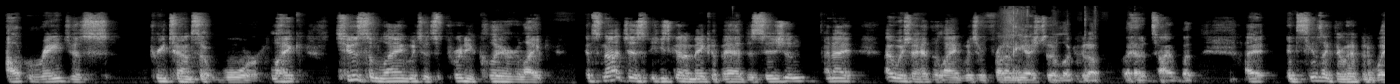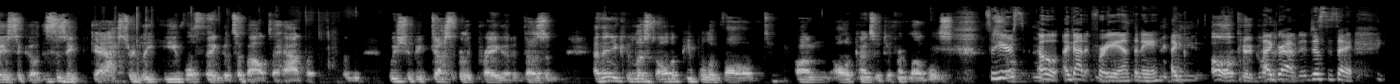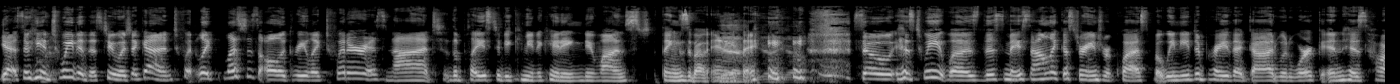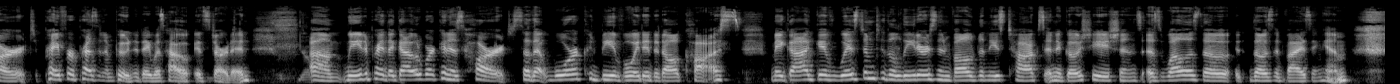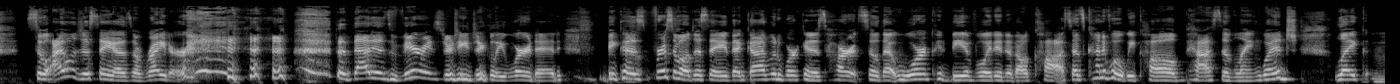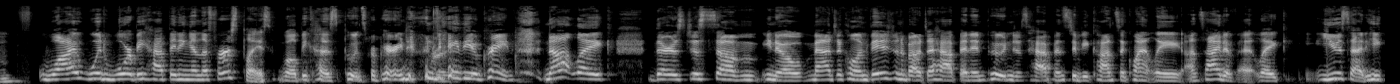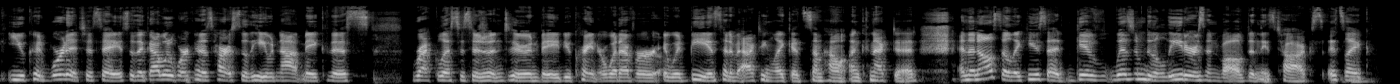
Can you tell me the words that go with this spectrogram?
outrageous pretense at war. Like, choose some language that's pretty clear, like, it's not just he's going to make a bad decision. And I, I wish I had the language in front of me. I should have looked it up ahead of time. But I, it seems like there would have been ways to go. This is a dastardly, evil thing that's about to happen. And we should be desperately praying that it doesn't. And then you can list all the people involved on all kinds of different levels. So here's, so, oh, I got it for you, Anthony. I, oh, okay. I grabbed it just to say, yeah. So he had tweeted this too, which again, tw- like, let's just all agree, like, Twitter is not the place to be communicating nuanced things about anything. Yeah, yeah, yeah. so his tweet was, this may sound like a strange request, but we need to pray that God would work in his heart. Pray for President Putin today was how it started. Yep. Um, we need to pray that God would work in his heart so that war could be avoided at all costs. May God give wisdom to the leaders involved in these talks and negotiations, as well as the, those advising him. So I will just say as a writer that that is very strategically worded because first of all, to say that God would work in his heart so that war could be avoided at all costs. That's kind of what we call passive language. Like, mm-hmm. why would war be happening in the first place? Well, because Putin's preparing to invade right. the Ukraine. Not like there's just some, you know, magical invasion about to happen and Putin just happens to be consequently on side of it. Like you said, he, you could word it to say so that God would work in his heart so that he would not make this reckless decision to invade Ukraine or whatever it would be instead of acting like it's somehow unconnected. And then also, like you said, give wisdom to the leaders involved in these talks. It's like,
